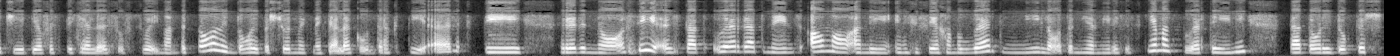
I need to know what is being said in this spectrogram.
'n GP of 'n spesialis of so iemand betaal en daai persoon moet met hulle kontrakteer. Die redenasie is dat oordat mens almal aan die NGV gaan behoort nie later meer mediese skemas behoort te hê nie, dat daar die dokters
